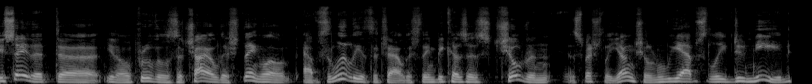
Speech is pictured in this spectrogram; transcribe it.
You say that uh, you know approval is a childish thing. Well, absolutely, it's a childish thing because as children, especially young children, we absolutely do need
